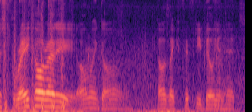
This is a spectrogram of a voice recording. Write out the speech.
Just break already! Oh my god. That was like 50 billion hits.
